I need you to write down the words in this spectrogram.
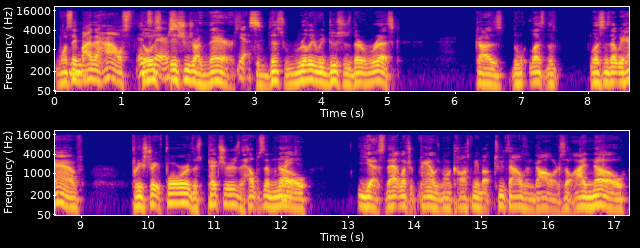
once they buy the house, those theirs. issues are theirs. Yes. So this really reduces their risk because the less the lessons that we have pretty straightforward. There's pictures that helps them know. Right. Yes, that electric panel is going to cost me about two thousand dollars. So I know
